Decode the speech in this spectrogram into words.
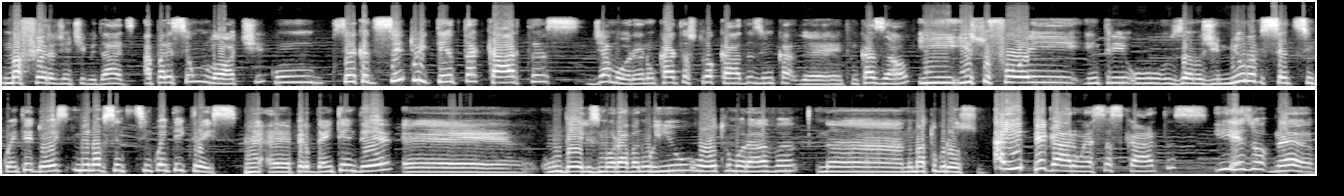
uma feira de antiguidades, apareceu um lote com cerca de 180 cartas de amor. Eram cartas trocadas um é, entre um casal. E isso foi entre os anos de 1952 e 1953. né? É, pelo que dá a entender, é, um deles morava no Rio, o outro morava na, no Mato Grosso. Aí pegaram essas cartas e resolveram, né,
